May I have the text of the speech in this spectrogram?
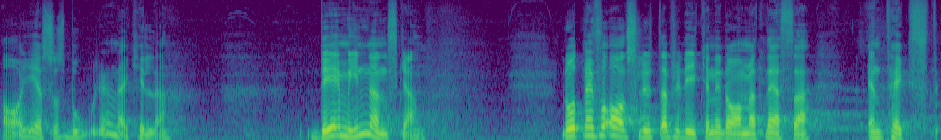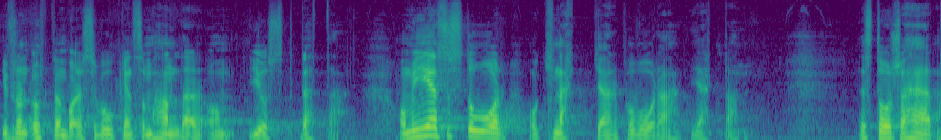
ja, Jesus bor i den där killen. Det är min önskan. Låt mig få avsluta predikan idag med att läsa en text ifrån Uppenbarelseboken som handlar om just detta. Om Jesus står och knackar på våra hjärtan. Det står så här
